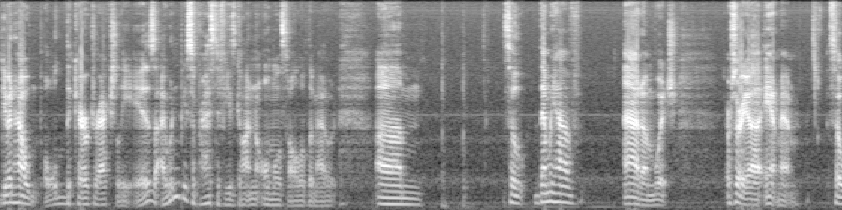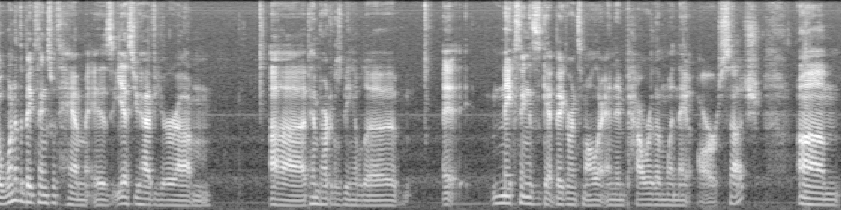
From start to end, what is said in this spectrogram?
Given how old the character actually is, I wouldn't be surprised if he's gotten almost all of them out. Um, so then we have Atom, which, or sorry, uh, Ant Man. So one of the big things with him is yes, you have your um, uh, Pym particles being able to uh, make things get bigger and smaller and empower them when they are such. Um,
